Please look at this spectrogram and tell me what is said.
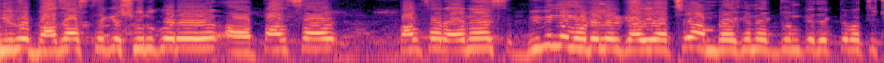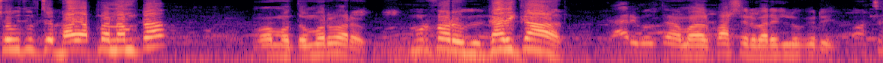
হিরো বাজাজ থেকে শুরু করে পালসার পালসার এনএস বিভিন্ন মডেলের গাড়ি আছে। আমরা এখানে একজনকে দেখতে পাচ্ছি ছবি তুলছে। ভাই আপনার নামটা? মোহাম্মদ ওমর ফারুক। ফারুক গাড়ি কার? গাড়ি বলতে আমার পাশের বাড়ির লোকেরই। আচ্ছা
